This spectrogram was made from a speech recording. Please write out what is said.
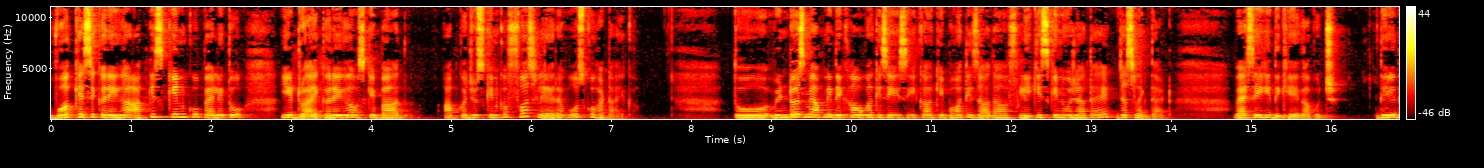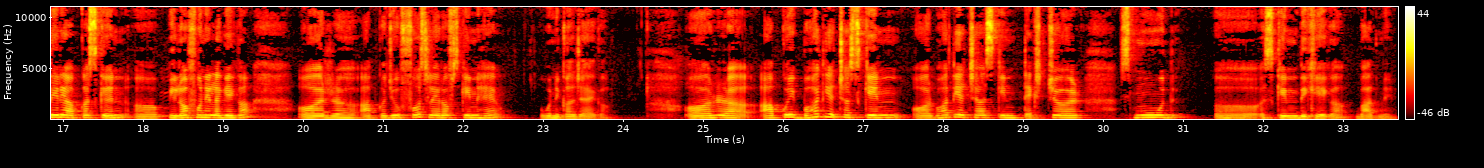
वर्क कैसे करेगा? आपकी स्किन को पहले तो ये ड्राई करेगा, उसके बाद आपका जो स्किन का फ़र्स्ट लेयर है, वो उसको हटाएगा। तो विंटर्स में आपने देखा होगा किसी किसी का कि बहुत ही ज़्यादा फ्लीकी स्किन हो जाता है जस्ट लाइक दैट वैसे ही दिखेगा कुछ। धीरे धीरे आपका स्किन पील ऑफ़ होने लगेगा और आपका जो फ़र्स्ट लेयर ऑफ़ स्किन है, वो निकल जाएगा। और आपको एक बहुत ही अच्छा स्किन और बहुत ही अच्छा स्किन टेक्सचर स्मूथ स्किन दिखेगा बाद में।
